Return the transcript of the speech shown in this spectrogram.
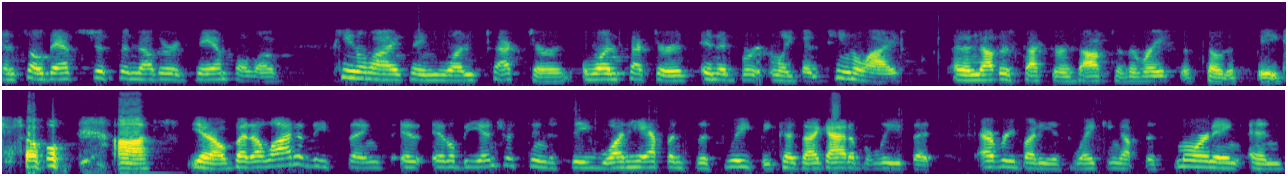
and so that's just another example of penalizing one sector. One sector has inadvertently been penalized and another sector is off to the races, so to speak. So, uh, you know, but a lot of these things, it, it'll be interesting to see what happens this week because I got to believe that everybody is waking up this morning and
